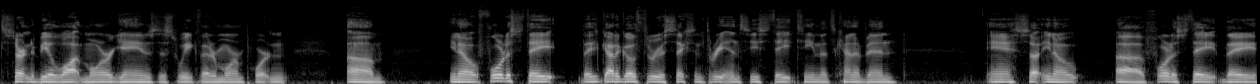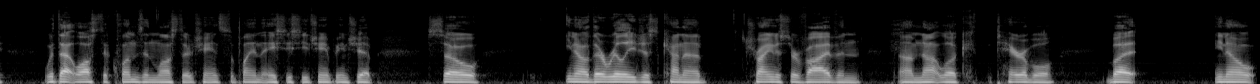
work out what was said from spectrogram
starting to be a lot more games this week that are more important. Um, you know, Florida State they got to go through a six and three NC State team that's kind of been, eh. So you know, uh, Florida State they with that loss to Clemson lost their chance to play in the ACC championship. So, you know, they're really just kind of trying to survive and um, not look terrible. But you know,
